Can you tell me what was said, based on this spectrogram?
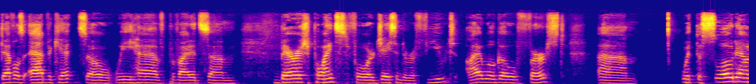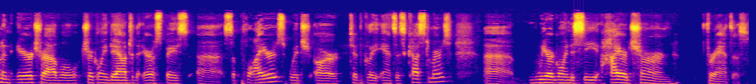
Devil's Advocate. So we have provided some bearish points for Jason to refute. I will go first. Um, with the slowdown in air travel trickling down to the aerospace uh, suppliers, which are typically ANSYS customers, uh, we are going to see higher churn for ANSYS.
